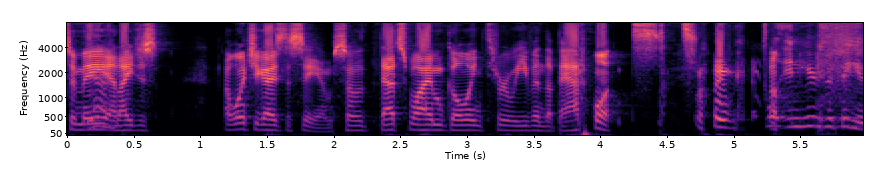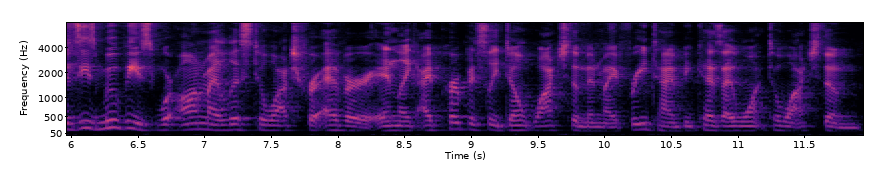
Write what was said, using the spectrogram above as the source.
to me, Yeah. and I just I want you guys to see them. So that's why I'm going through even the bad ones. Well, and here's the thing: is these movies were on my list to watch forever, and like I purposely don't watch them in my free time because I want to watch them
